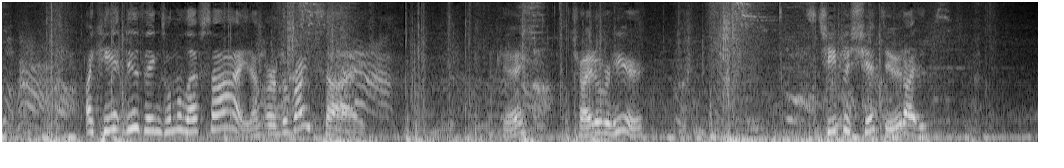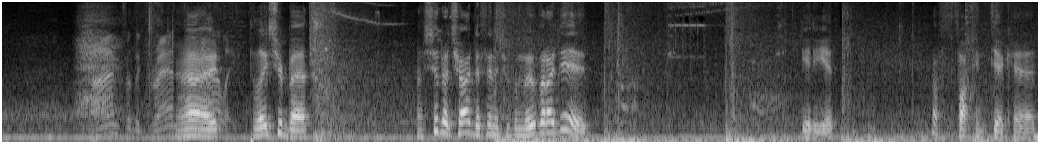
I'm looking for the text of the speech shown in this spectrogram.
I can't do things on the left side, or the right side. Okay, I'll try it over here. It's cheap as shit, dude. I, the grand Alright, finale. place your bets. I should have tried to finish with a move, but I did. Idiot. What a fucking dickhead.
